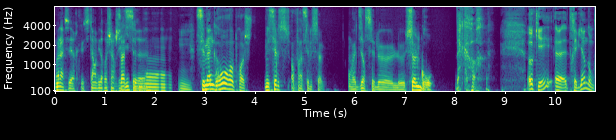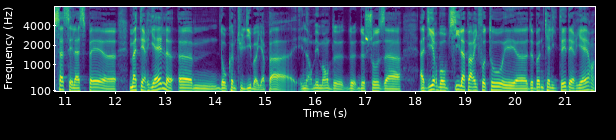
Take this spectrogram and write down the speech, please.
Voilà, c'est-à-dire que si tu as envie de recharger vite, c'est euh, mon, mm. mon, gros reproche. Mais c'est le, enfin c'est le seul. On va dire c'est le, le seul gros. D'accord. Ok, euh, très bien. Donc ça, c'est l'aspect euh, matériel. Euh, donc comme tu le dis, bah il n'y a pas énormément de, de, de, choses à, à dire. Bon, si l'appareil photo est euh, de bonne qualité derrière,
